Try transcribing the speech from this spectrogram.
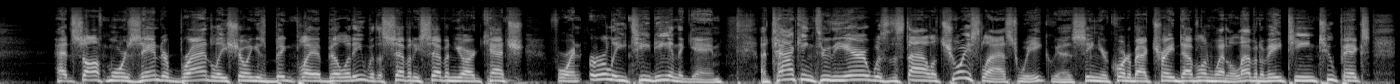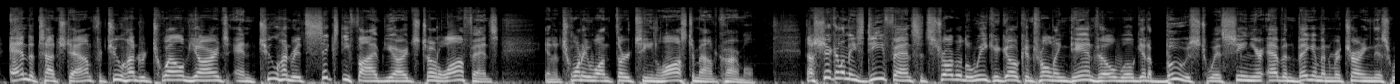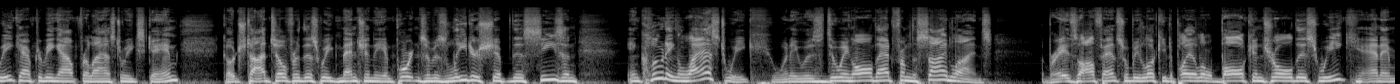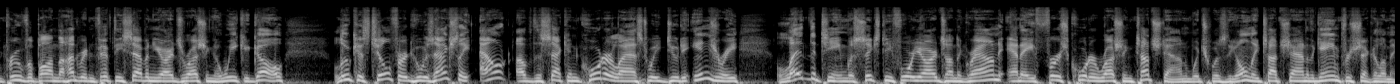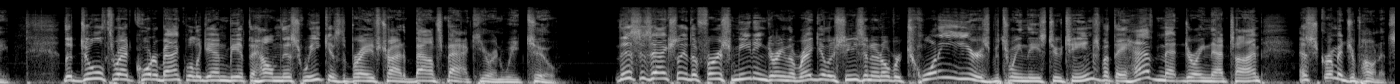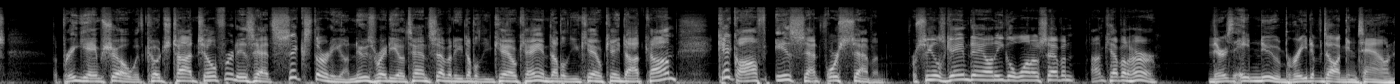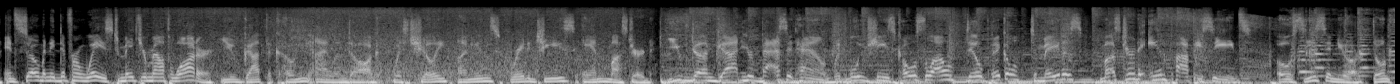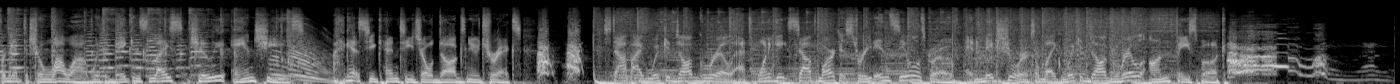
had sophomore Xander Bradley showing his big play ability with a 77 yard catch for an early TD in the game. Attacking through the air was the style of choice last week. As senior quarterback Trey Devlin went 11 of 18, two picks and a touchdown for 212 yards and 265 yards total offense in a 21 13 loss to Mount Carmel. Now, Shikellamy's defense had struggled a week ago controlling Danville will get a boost with senior Evan Bingaman returning this week after being out for last week's game. Coach Todd Tilford this week mentioned the importance of his leadership this season, including last week when he was doing all that from the sidelines. The Braves offense will be looking to play a little ball control this week and improve upon the 157 yards rushing a week ago. Lucas Tilford, who was actually out of the second quarter last week due to injury, led the team with 64 yards on the ground and a first quarter rushing touchdown, which was the only touchdown of the game for Shikellamy. The dual threat quarterback will again be at the helm this week as the Braves try to bounce back here in week two. This is actually the first meeting during the regular season in over 20 years between these two teams, but they have met during that time as scrimmage opponents. The pregame show with Coach Todd Tilford is at 6.30 on News Radio 1070 WKOK and WKOK.com. Kickoff is set for 7. For Seals Game Day on Eagle 107, I'm Kevin Hur. There's a new breed of dog in town, and so many different ways to make your mouth water. You've got the Coney Island dog with chili, onions, grated cheese, and mustard. You've done got your Basset Hound with blue cheese coleslaw, dill pickle, tomatoes, mustard, and poppy seeds. Oh, si, senor. Don't forget the Chihuahua with bacon slice, chili, and cheese. I guess you can teach old dogs new tricks. Stop by Wicked Dog Grill at 28 South Market Street in Selinsgrove and make sure to like Wicked Dog Grill on Facebook.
